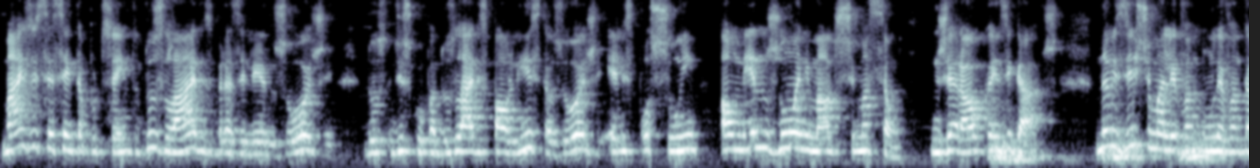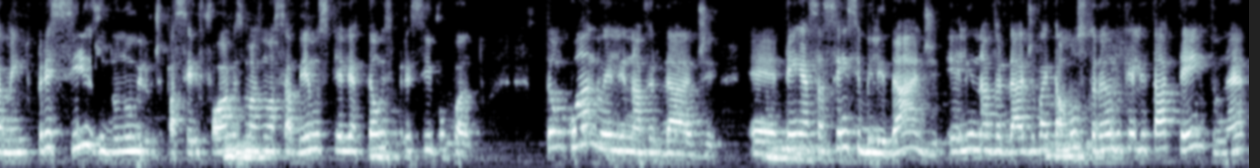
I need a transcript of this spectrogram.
mais de 60% dos lares brasileiros hoje, dos, desculpa, dos lares paulistas hoje, eles possuem ao menos um animal de estimação, em geral, cães e gatos. Não existe uma, um levantamento preciso do número de passeriformes, mas nós sabemos que ele é tão expressivo quanto. Então, quando ele, na verdade, é, tem essa sensibilidade, ele, na verdade, vai estar mostrando que ele está atento né,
